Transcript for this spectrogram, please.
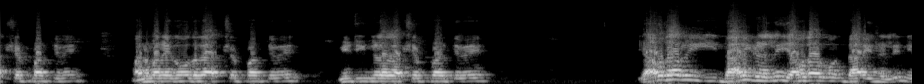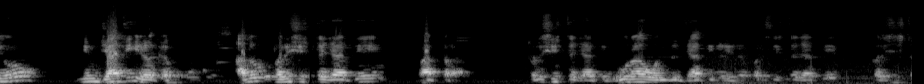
ಅಕ್ಸೆಪ್ಟ್ ಮಾಡ್ತೀವಿ ಮನೆ ಮನೆಗೆ ಹೋದಾಗ ಅಕ್ಸೆಪ್ಟ್ ಮಾಡ್ತೀವಿ ಮೀಟಿಂಗ್ಗಳಲ್ಲಿ ಅಕ್ಸೆಪ್ಟ್ ಮಾಡ್ತೀವಿ. ಯಾವ್ದಾದ್ರು ಈ ದಾರಿಗಳಲ್ಲಿ ಯಾವ್ದಾದ್ರು ಒಂದು ದಾರಿನಲ್ಲಿ ನೀವು ನಿಮ್ ಜಾತಿ ಹೇಳ್ಕೋಬೇಕು. ಅದು ಪರಿಶಿಷ್ಟ ಜಾತಿ ಮಾತ್ರ. ಪರಿಶಿಷ್ಟ ಜಾತಿ ನೂರ ಒಂದು ಜಾತಿಗಳಿದೆ. ಪರಿಶಿಷ್ಟ ಜಾತಿ ಪರಿಶಿಷ್ಟ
